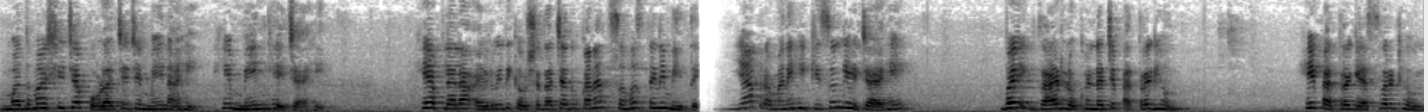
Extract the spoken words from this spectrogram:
मधमाशीच्या पोळाचे जे मेन आहे हे मेन घ्यायचे आहे. हे आपल्याला आयुर्वेदिक औषधाच्या दुकानात सहजतेने मिळते. याप्रमाणे हे किसून घ्यायचे आहे व एक जाड लोखंडाचे पात्र घेऊन हे पात्र गॅसवर ठेवून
